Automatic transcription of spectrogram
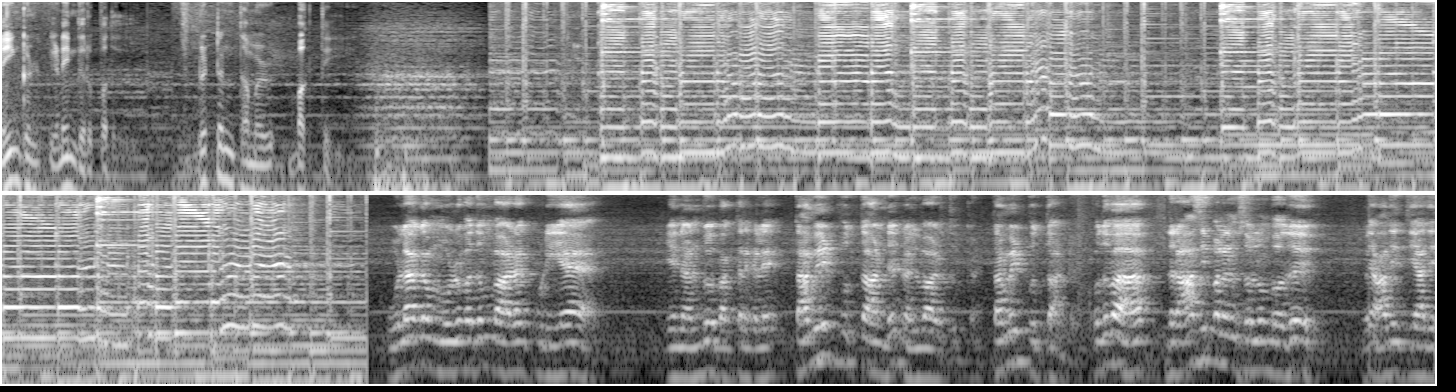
நீங்கள் இணைந்திருப்பது பிரிட்டன் தமிழ் பக்தி. உலகம் முழுவதும் வாழக்கூடிய என் அன்பு பக்தர்களே தமிழ் புத்தாண்டு நல்வாழ்த்துக்கள். தமிழ் புத்தாண்டு. பொதுவா இந்த ராசி பலன் சொல்லும்போது ஆதித்யாதி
